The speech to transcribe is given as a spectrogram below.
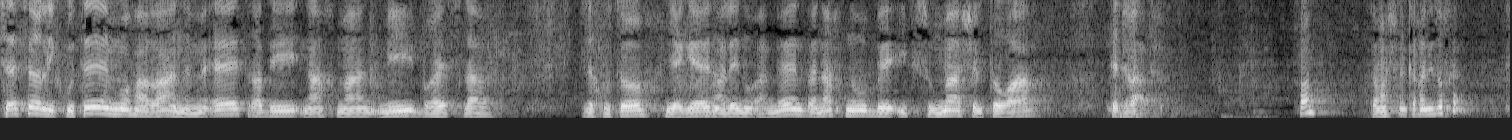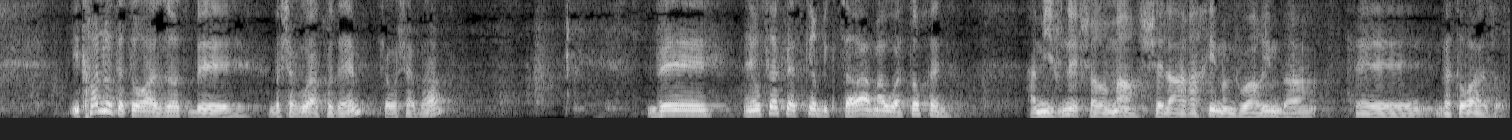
ספר ליקוטי מוהר"ן מאת רבי נחמן מברסלב. זכותו יגן עלינו אמן, ואנחנו בעיצומה של תורה ט"ו. נכון? ככה אני זוכר. התחלנו את התורה הזאת בשבוע הקודם, שבוע שעבר, ואני רוצה רק להזכיר בקצרה מהו התוכן, המבנה, אפשר לומר, של הערכים המבוארים בתורה הזאת.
